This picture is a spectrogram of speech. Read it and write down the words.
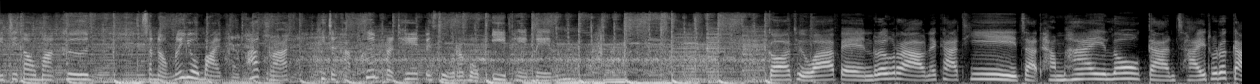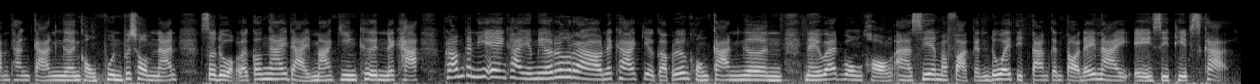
ดิจิทัลมากขึ้น สนองนโยบายของภาครัฐ ที่จะขับเคลื่อนประเทศไปสู่ระบบ e-payment ก็ถือว่าเป็นเรื่องราวนะคะที่จะทำให้โลกการใช้ธุรกรรมทางการเงินของคุณผู้ชมนั้น สะดวกแล้วก็ง่ายดายมากยิ่งขึ้นนะคะ พร้อมกันนี้เองค่ะยังมีเรื่องราวนะคะ เกี่ยวกับเรื่องของการเงินในแวดวงของอาเซียนมาฝากกันด้วย ติดตามกันต่อได้ใน AC Tips ค่ะ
